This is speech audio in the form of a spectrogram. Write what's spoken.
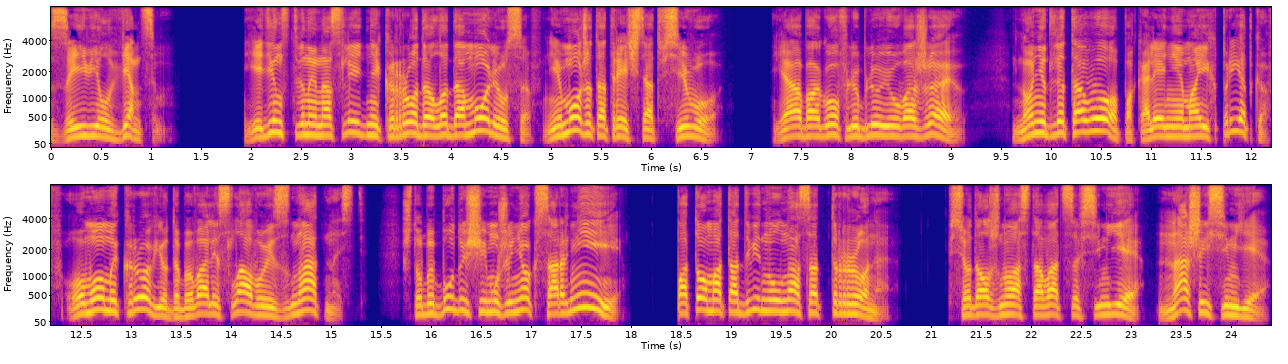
заявил Венцем. «Единственный наследник рода Ладомолиусов не может отречься от всего. Я богов люблю и уважаю, но не для того поколение моих предков умом и кровью добывали славу и знатность, чтобы будущий муженек Сарнии потом отодвинул нас от трона. Все должно оставаться в семье, нашей семье.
